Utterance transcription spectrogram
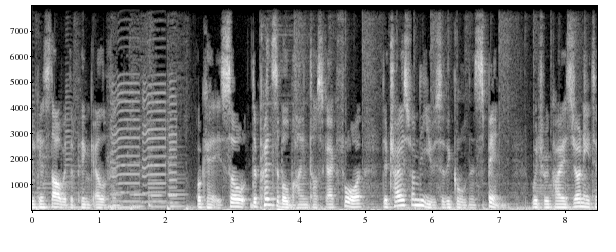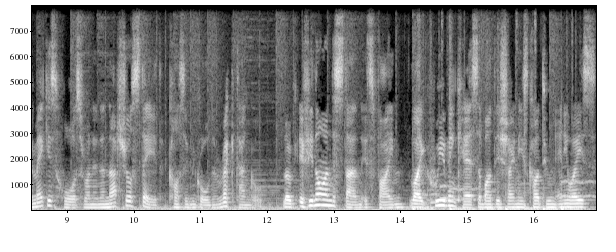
We can start with the pink elephant. Okay, so the principle behind Tusk Act 4 derives from the use of the golden spin, which requires Johnny to make his horse run in a natural state, causing the golden rectangle. Look, if you don't understand, it's fine, like who even cares about this Chinese cartoon anyways?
